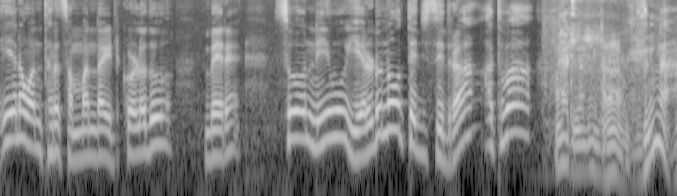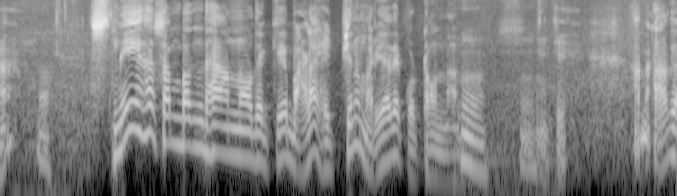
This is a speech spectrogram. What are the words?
ಏನೋ ಒಂಥರ ಸಂಬಂಧ ಇಟ್ಕೊಳ್ಳೋದು ಬೇರೆ. ಸೊ ನೀವು ಎರಡನ್ನೂ ತ್ಯಜಿಸಿದ್ರಾ? ಅಥವಾ ಇದನ್ನ ಸ್ನೇಹ ಸಂಬಂಧ ಅನ್ನೋದಕ್ಕೆ ಬಹಳ ಹೆಚ್ಚಿನ ಮರ್ಯಾದೆ ಕೊಟ್ಟವನು ನಾನು. ಓಕೆ. ಆಮೇಲೆ ಅದು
